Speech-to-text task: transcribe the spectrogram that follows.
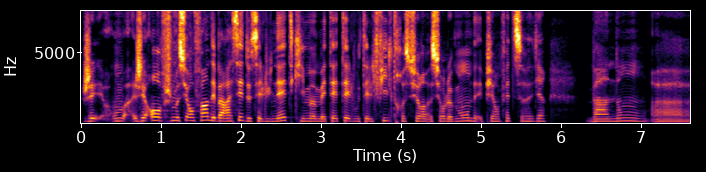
J'ai, je me suis enfin débarrassée de ces lunettes qui me mettaient tel ou tel filtre sur, sur le monde. Et puis en fait, veut dire, ben non, euh,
